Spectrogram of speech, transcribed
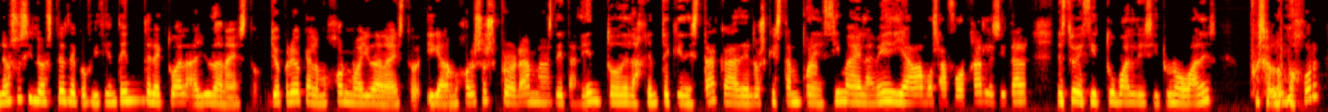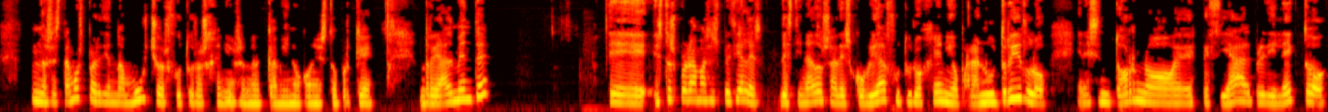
no sé si los test de coeficiente intelectual ayudan a esto. Yo creo que a lo mejor no ayudan a esto y que a lo mejor esos programas de talento de la gente que destaca, de los que están por encima de la media, vamos a forjarles y tal, de esto de decir tú vales y tú no vales, pues a lo mejor nos estamos perdiendo a muchos futuros genios en el camino con esto, porque realmente eh, estos programas especiales destinados a descubrir al futuro genio, para nutrirlo en ese entorno especial, predilecto,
